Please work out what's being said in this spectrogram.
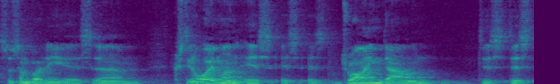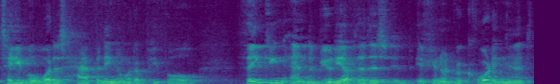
So somebody is um, Christina Oyman is, is is drawing down this this table, what is happening and what are people thinking. And the beauty of that is, if you're not recording it,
